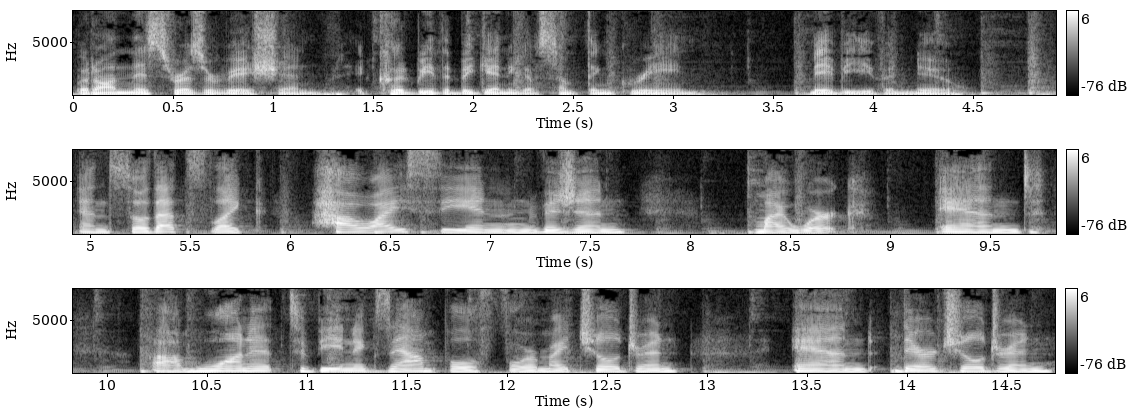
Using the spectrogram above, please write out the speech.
but on this reservation, it could be the beginning of something green, maybe even new. And so that's like how I see and envision my work and um, want it to be an example for my children and their children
